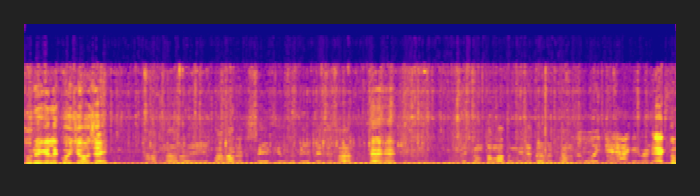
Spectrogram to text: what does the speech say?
দূরে গেলে কই যাওয়া যায়? আপনার ওই পাহাড়ের সেই ভিউ যদি পেতে চান হ্যাঁ হ্যাঁ। একদম তমাতঙ্গি যেতে হবে থান একদম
